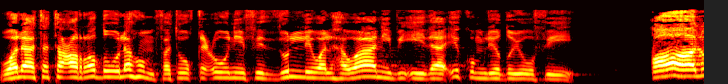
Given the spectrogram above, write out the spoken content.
ولا تتعرضوا لهم فتوقعوني في الذل والهوان بإيذائكم لضيوفي. قالوا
